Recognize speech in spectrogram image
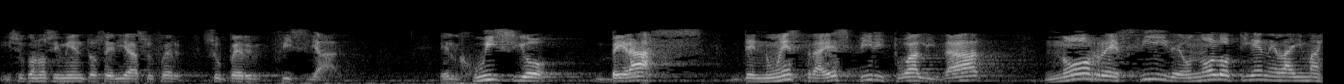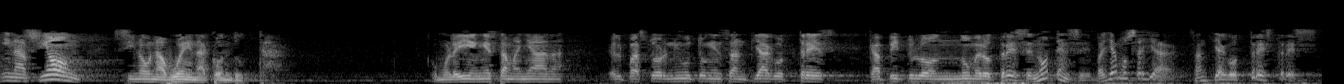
y su conocimiento sería superficial. El juicio veraz de nuestra espiritualidad no reside o no lo tiene la imaginación, sino una buena conducta. Como leí en esta mañana el pastor Newton en Santiago 3, capítulo número 13. Nótense, vayamos allá. Santiago 3, 3.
